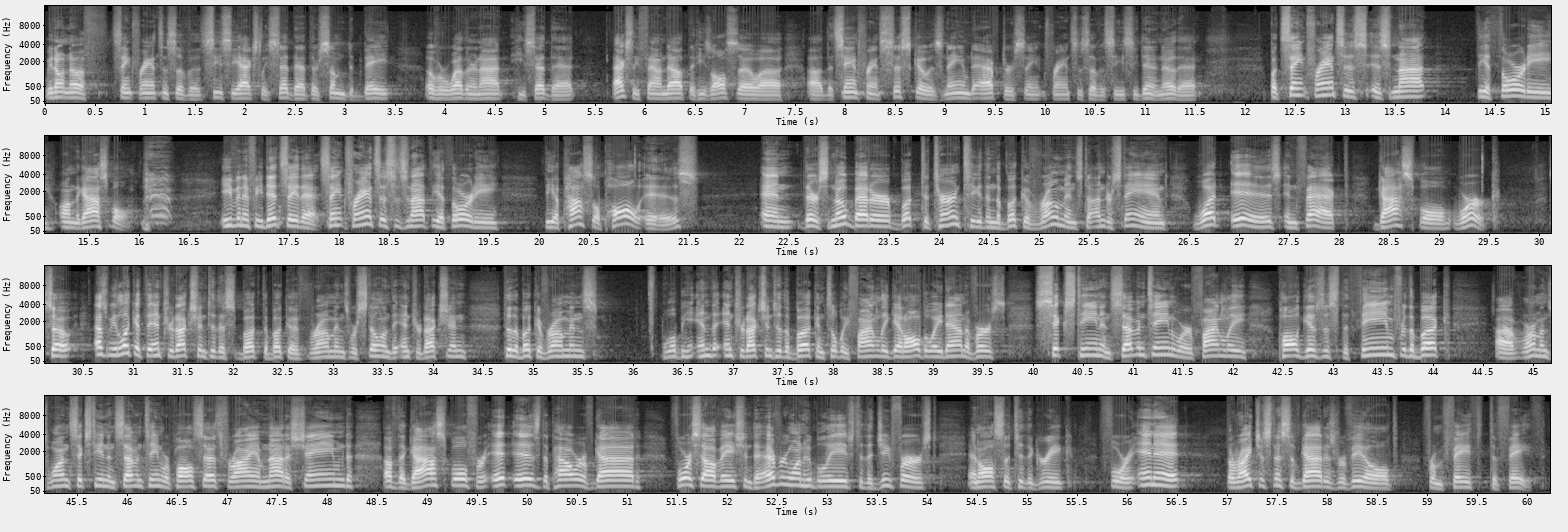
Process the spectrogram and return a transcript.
We don't know if St. Francis of Assisi actually said that. There's some debate over whether or not he said that. I actually found out that he's also, uh, uh, that San Francisco is named after St. Francis of Assisi. Didn't know that. But St. Francis is not the authority on the gospel. even if he did say that. St. Francis is not the authority, the Apostle Paul is. And there's no better book to turn to than the book of Romans to understand what is, in fact, gospel work. So, as we look at the introduction to this book, the book of Romans, we're still in the introduction to the book of Romans. We'll be in the introduction to the book until we finally get all the way down to verse 16 and 17, where finally Paul gives us the theme for the book uh, Romans 1 16 and 17, where Paul says, For I am not ashamed of the gospel, for it is the power of God for salvation to everyone who believes, to the Jew first, and also to the Greek. For in it the righteousness of God is revealed from faith to faith.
